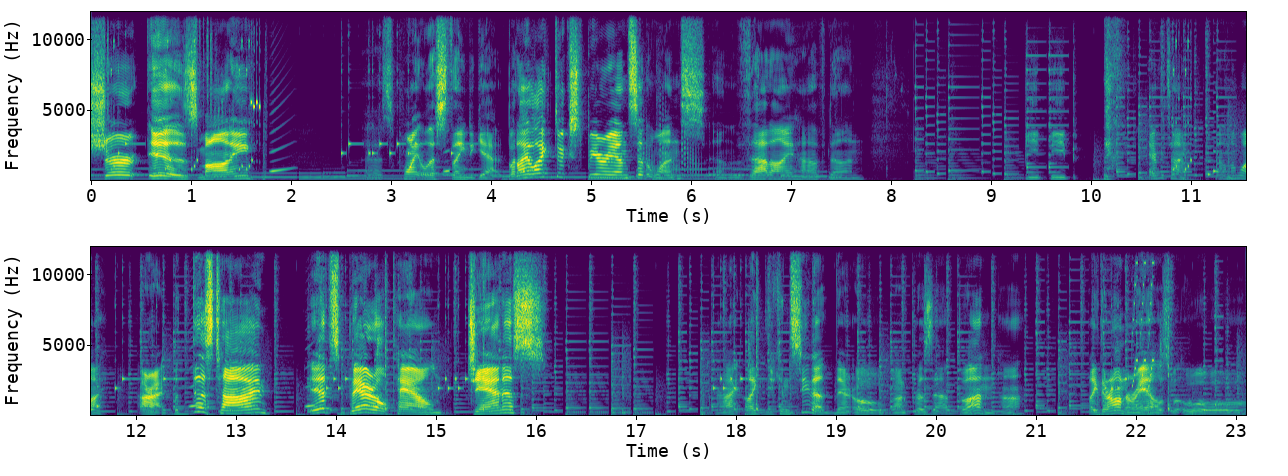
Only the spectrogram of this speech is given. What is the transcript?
Sure is, Monty. Uh, it's a pointless thing to get, but I like to experience it once, and that I have done. Beep beep. Every time. I don't know why. Alright, but this time, it's Barrel Town, Janice. Like, you can see that there. Oh, gotta press that button, huh? Like, they're on rails, but. Oh.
